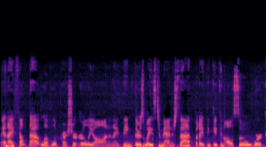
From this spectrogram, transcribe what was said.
and i felt that level of pressure early on and i think there's ways to manage that but i think it can also work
